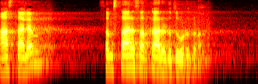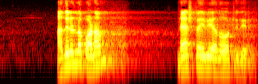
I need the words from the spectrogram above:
ആ സ്ഥലം സംസ്ഥാന സർക്കാർ എടുത്തു കൊടുക്കണം. അതിനുള്ള പണം നാഷണൽ ഹൈവേ അതോറിറ്റി തരും.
